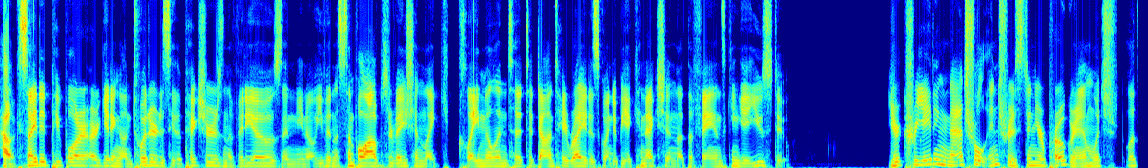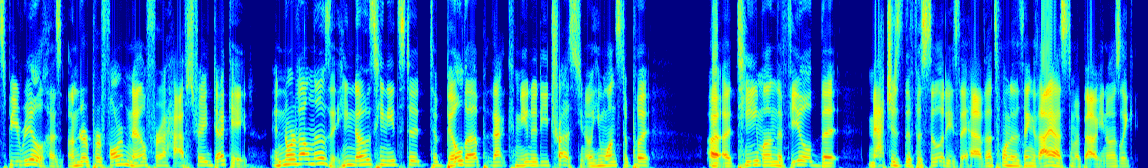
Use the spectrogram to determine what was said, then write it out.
how excited people are, are getting on Twitter to see the pictures and the videos. And, you know, even a simple observation like Clay Millen to, to Dante Wright is going to be a connection that the fans can get used to. You're creating natural interest in your program, which, let's be real, has underperformed now for a half straight decade. And Norvell knows it. He knows he needs to, to build up that community trust. You know, he wants to put a, a team on the field that matches the facilities they have. That's one of the things I asked him about. You know, I was like,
